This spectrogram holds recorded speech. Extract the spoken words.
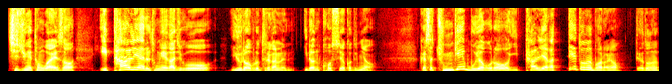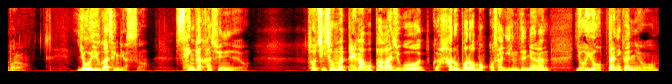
지중해 통과해서 이탈리아를 통해 가지고 유럽으로 들어가는 이런 코스였거든요. 그래서 중개 무역으로 이탈리아가 떼돈을 벌어요. 떼돈을 벌어. 여유가 생겼어. 생각할 수 있는 여유. 솔직히 정말 배가 고파가지고 그 하루 벌어 먹고 살기 힘들면은 여유 없다니까요.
